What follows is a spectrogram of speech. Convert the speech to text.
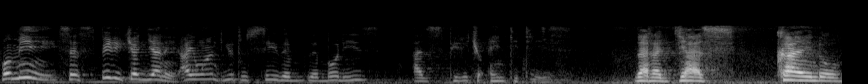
For me, it's a spiritual journey. I want you to see the, the bodies as spiritual entities that are just kind of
